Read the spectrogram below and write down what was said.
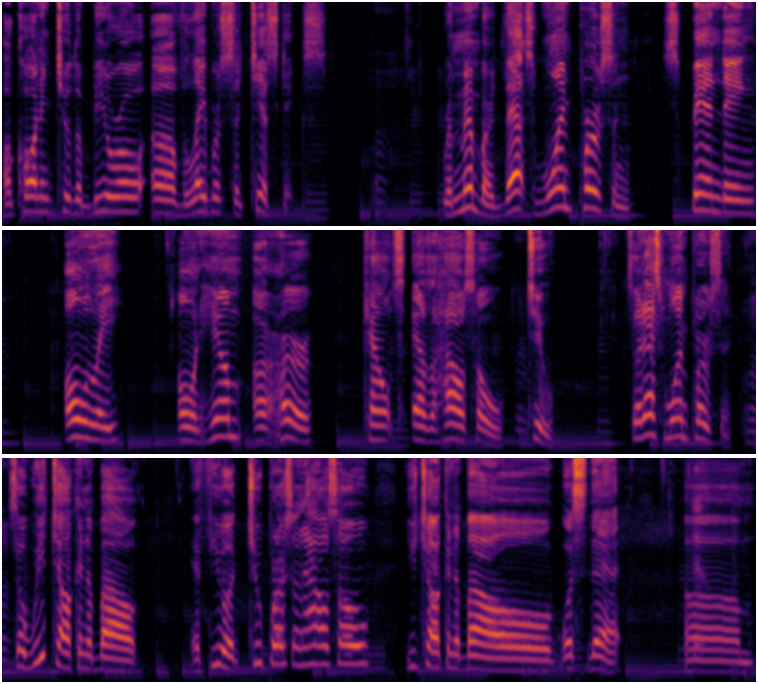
according to the Bureau of Labor Statistics. Remember, that's one person spending only on him or her counts as a household too. So that's one person. So we talking about if you're a two person household, you talking about what's that? Um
